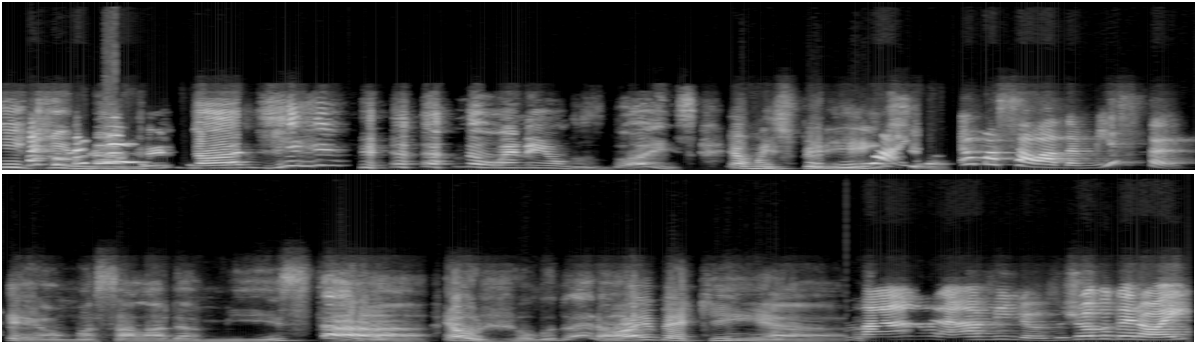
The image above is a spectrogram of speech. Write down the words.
e que, na verdade, não é nenhum dos dois. É uma experiência. Uai, é uma salada mista? É uma salada mista. É o jogo do herói, Bequinha. Maravilhoso. O jogo do herói,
